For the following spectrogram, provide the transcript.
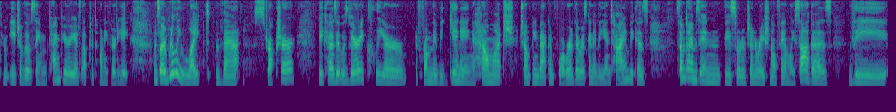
through each of those same time periods up to 2038. And so I really liked that structure because it was very clear from the beginning how much jumping back and forward there was going to be in time because sometimes in these sort of generational family sagas the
